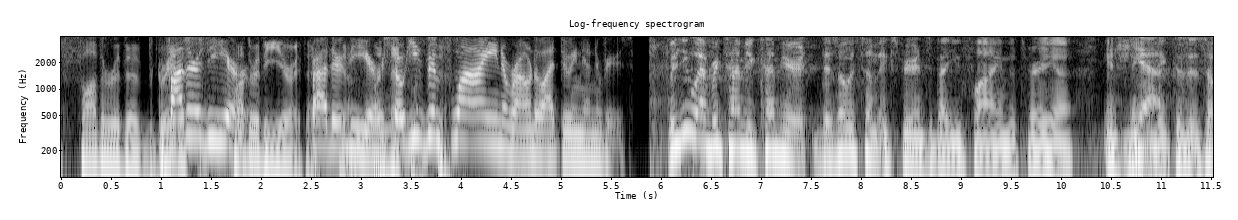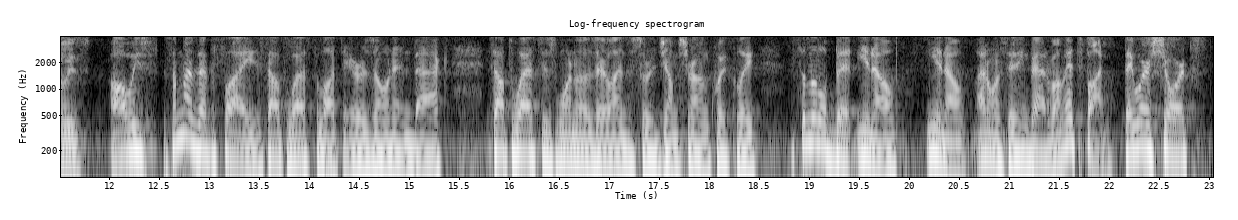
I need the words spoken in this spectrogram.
Father of the greatest, Father of the Year. Father of the Year, I think. Father of the Year. on So he's been yeah. flying around a lot doing interviews. With you, every time you come here, there's always some experience about you flying that's very uh, interesting to me Yes. because it's always Always, sometimes I have to fly Southwest a lot to Arizona and back. Southwest is one of those airlines that sort of jumps around quickly. It's a little bit, you know, you know, I don't want to say anything bad about them. It's fun. They wear shorts.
